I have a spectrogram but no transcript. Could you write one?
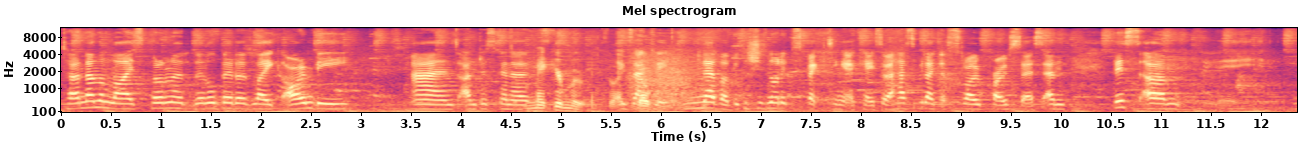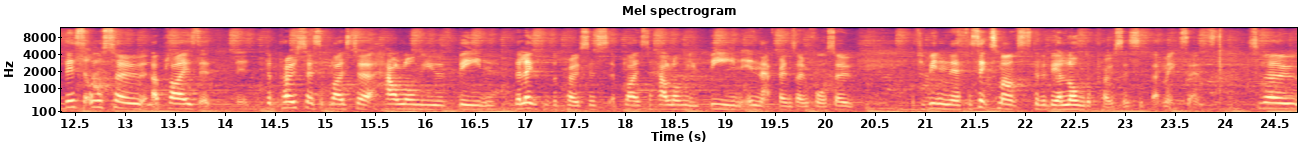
turn down the lights, put on a little bit of like R and B, and I'm just gonna Make your move. Like, go- exactly never because she's not expecting it. Okay, so it has to be like a slow process, and this um, this also applies. The process applies to how long you've been. The length of the process applies to how long you've been in that friend zone for. So if you've been in there for six months, it's going to be a longer process if that makes sense. So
